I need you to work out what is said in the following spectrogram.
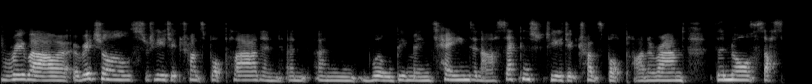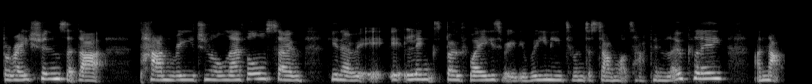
through our original strategic transport plan and, and, and will be maintained in our second strategic transport plan around the North's aspirations at that pan regional level. So, you know, it, it links both ways really. We need to understand what's happening locally and that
